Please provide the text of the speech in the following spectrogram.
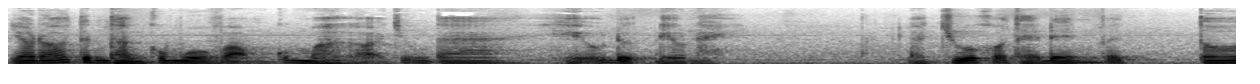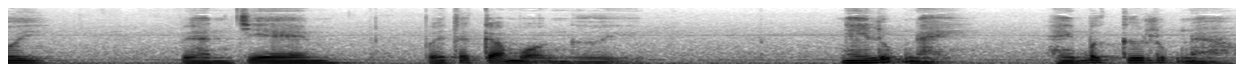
Do đó tinh thần của mùa vọng cũng mời gọi chúng ta hiểu được điều này là Chúa có thể đến với tôi, với anh chị em, với tất cả mọi người ngay lúc này hay bất cứ lúc nào.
